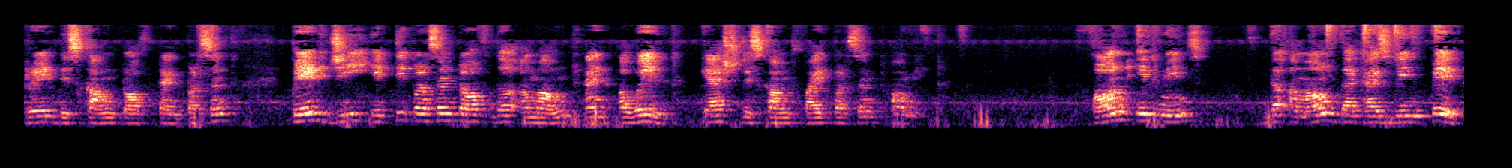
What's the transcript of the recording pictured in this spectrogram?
trade discount of 10%, paid G 80% of the amount and availed cash discount 5% on it. On it means the amount that has been paid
